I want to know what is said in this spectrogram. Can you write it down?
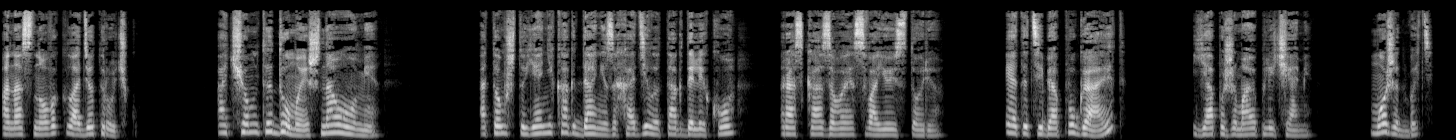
Она снова кладет ручку. «О чем ты думаешь, Наоми?» «О том, что я никогда не заходила так далеко, рассказывая свою историю. Это тебя пугает?» Я пожимаю плечами. «Может быть».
